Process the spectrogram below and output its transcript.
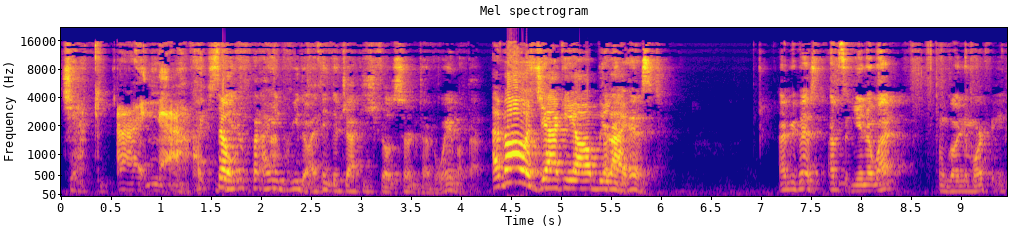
Jackie Aina. I, so, but I agree though. I think that Jackie should feel a certain type of way about that. if I was Jackie, I'll be I'd like, be pissed. I'd be pissed. I'm, you know what? I'm going to Morphe.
